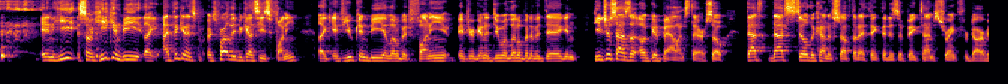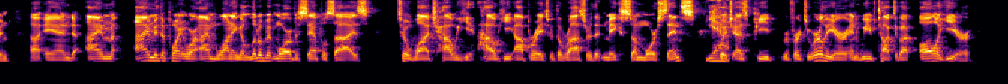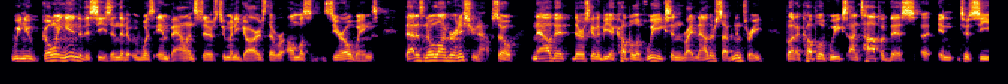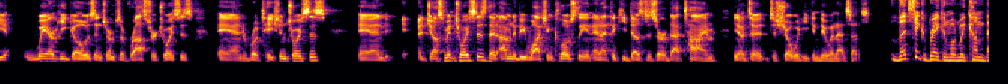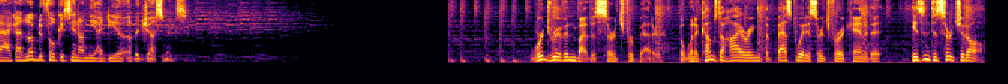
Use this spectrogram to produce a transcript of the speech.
And he, so he can be like, I think it's, it's partly because he's funny. Like, if you can be a little bit funny, if you're going to do a little bit of a dig, and he just has a, a good balance there. So that's that's still the kind of stuff that I think that is a big time strength for Darvin. Uh, and I'm I'm at the point where I'm wanting a little bit more of a sample size to watch how he how he operates with a roster that makes some more sense Yeah. which as Pete referred to earlier, and we've talked about all year, we knew going into the season that it was imbalanced. There's too many guards. There were almost zero wings. That is no longer an issue now. So now that there's going to be a couple of weeks, and right now they're seven and three, but a couple of weeks on top of this, uh, in to see where he goes in terms of roster choices and rotation choices and adjustment choices that I'm going to be watching closely, and, and I think he does deserve that time, you know, to to show what he can do in that sense. Let's take a break, and when we come back, I'd love to focus in on the idea of adjustments. We're driven by the search for better. But when it comes to hiring, the best way to search for a candidate isn't to search at all.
